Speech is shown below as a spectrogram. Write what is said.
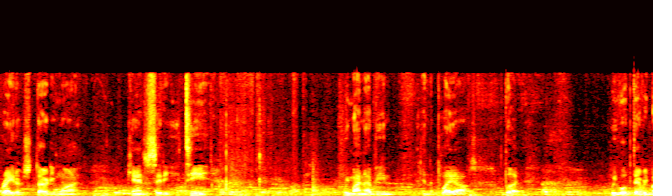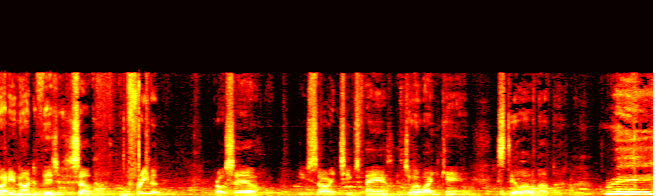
Raiders 31, Kansas City 10. We might not be in the playoffs, but we whooped everybody in our division. So, Frida, Rochelle, you sorry Chiefs fans, enjoy while you can. It's still all about the Raiders.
